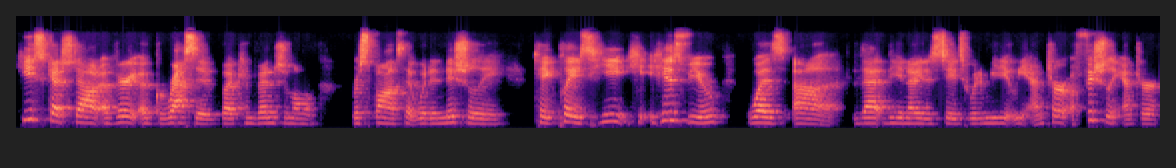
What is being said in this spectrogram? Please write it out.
he sketched out a very aggressive but conventional response that would initially take place. He, he his view was uh, that the United States would immediately enter, officially enter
